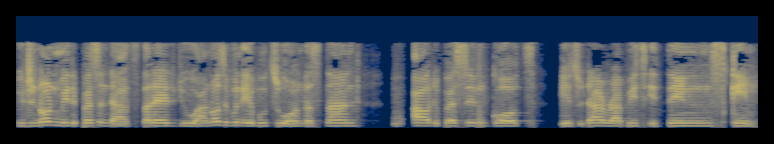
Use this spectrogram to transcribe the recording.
you do not meet the person that started. You are not even able to understand how the person got into that rabbit eating scheme.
